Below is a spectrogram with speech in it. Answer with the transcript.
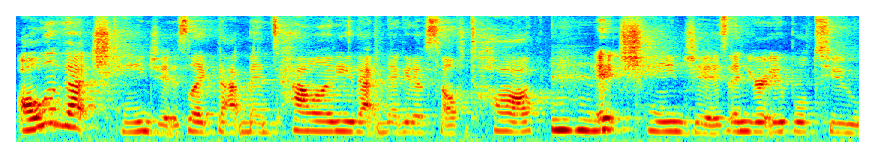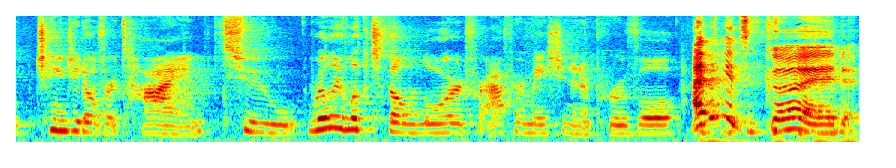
all of that changes like that mentality that negative self-talk it changes and you're able to change it over time to really look to the lord for affirmation and approval I think it's good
